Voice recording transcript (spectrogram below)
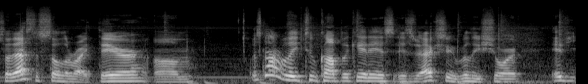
So that's the solo right there. Um, it's not really too complicated. It's, it's actually really short. If you,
